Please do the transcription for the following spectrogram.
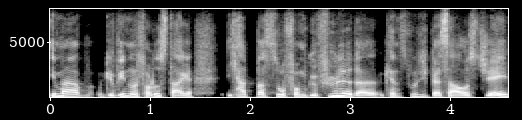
immer Gewinn- und Verlusttage. Ich hatte was so vom Gefühl her, da kennst du dich besser aus, Jay.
